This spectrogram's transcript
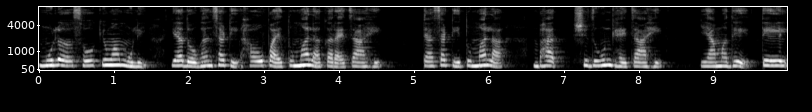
मुलं असो किंवा मुली या दोघांसाठी हा उपाय तुम्हाला करायचा आहे. त्यासाठी तुम्हाला भात शिजवून घ्यायचा आहे. यामध्ये तेल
